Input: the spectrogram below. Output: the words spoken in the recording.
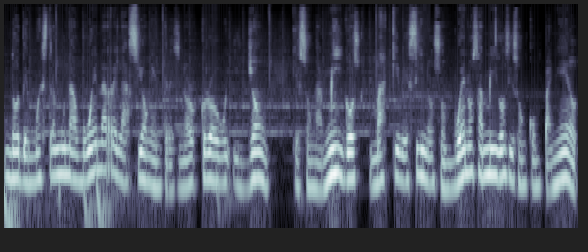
nos demuestran una buena relación entre el señor Crowley y John, que son amigos más que vecinos, son buenos amigos y son compañeros.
